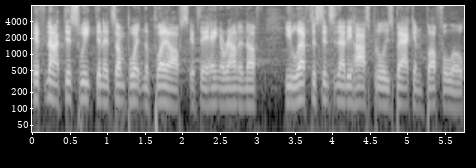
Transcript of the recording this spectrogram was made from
If not this week, then at some point in the playoffs, if they hang around enough. He left the Cincinnati hospital. He's back in Buffalo.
